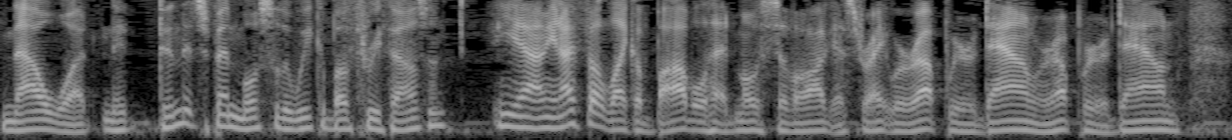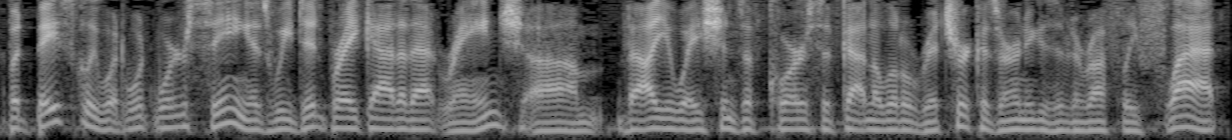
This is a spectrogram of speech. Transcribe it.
Now what? Didn't it spend most of the week above 3,000? Yeah, I mean, I felt like a bobblehead most of August, right? We are up, we were down, we are up, we were down. But basically, what, what we're seeing is we did break out of that range. Um, valuations, of course, have gotten a little richer because earnings have been roughly flat.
